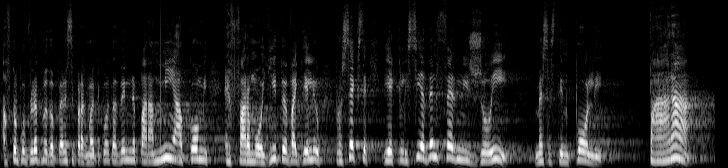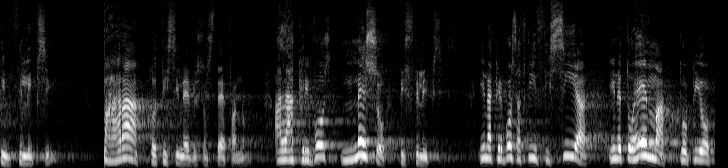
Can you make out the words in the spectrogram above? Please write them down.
Αυτό που βλέπουμε εδώ πέρα στην πραγματικότητα δεν είναι παρά μία ακόμη εφαρμογή του Ευαγγελίου. Προσέξτε, η Εκκλησία δεν φέρνει ζωή μέσα στην πόλη παρά την θλίψη, παρά το τι συνέβη στον Στέφανο, αλλά ακριβώς μέσω της θλίψης. Είναι ακριβώς αυτή η θυσία, είναι το αίμα το οποίο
